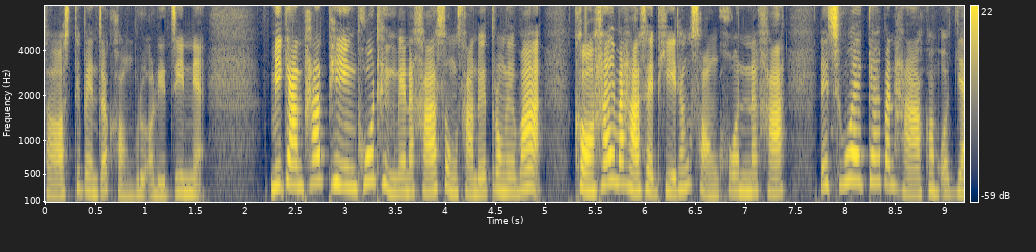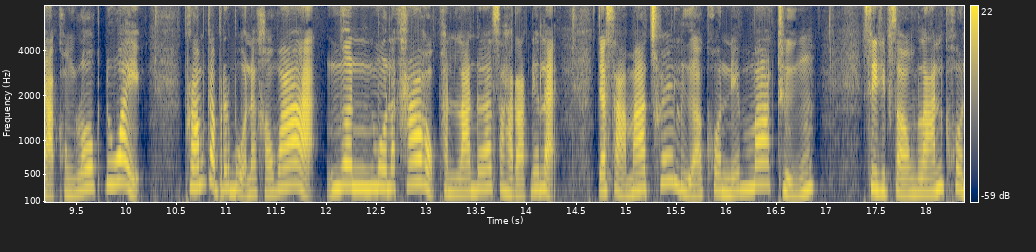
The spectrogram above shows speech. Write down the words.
ซอสที่เป็นเจ้าของ Blue Origin เนี่ยมีการพาดพิงพูดถึงเลยนะคะ ส่งสารโดยตรงเลยว่า ขอให้มหาเศรษฐีทั้งสองคนนะคะ ได้ช่วยแก้ปัญหาความอดอยากของโลกด้วย พร้อมกับระบุนะคะว่าเงินมูลค่า 6,000 ล้านดอลลาร์สหรัฐนี่แหละ จะสามารถช่วยเหลือคนได้มากถึง 42 ล้านคน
